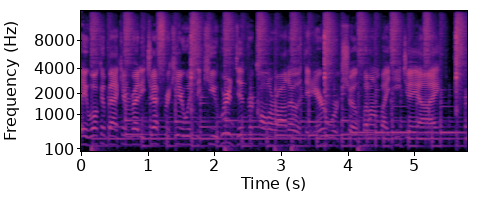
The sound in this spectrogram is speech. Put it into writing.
Hey, welcome back, everybody. Jeff Frick here with theCUBE. We're in Denver, Colorado at the Airworks Show put on by DJI.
